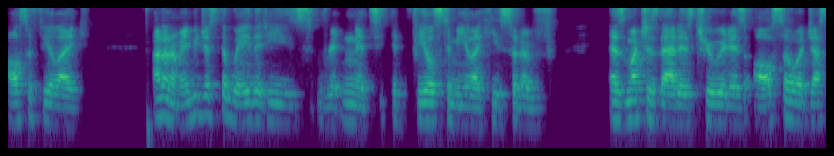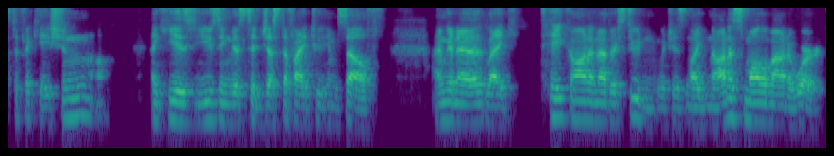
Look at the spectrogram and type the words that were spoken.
also feel like I don't know, maybe just the way that he's written, it's it feels to me like he's sort of as much as that is true, it is also a justification. Like he is using this to justify to himself. I'm gonna like take on another student, which is like not a small amount of work.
